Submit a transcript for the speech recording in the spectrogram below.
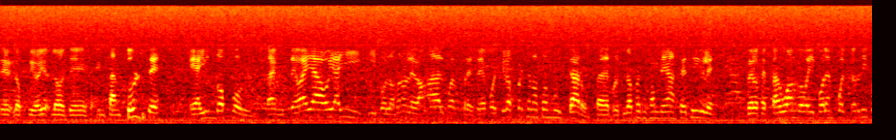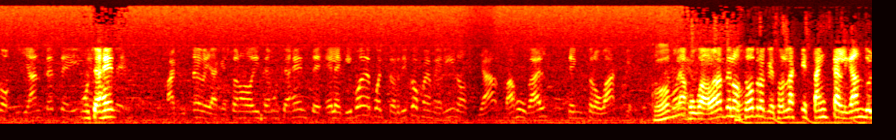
de los criollos, los de en Santurce, eh, hay un 2 por 1 O sea, que usted vaya hoy allí y por lo menos le van a dar buen precio. De por sí los precios no son muy caros, o sea, de por sí los precios son bien accesibles, pero se está jugando béisbol en Puerto Rico y antes de ir mucha gente para que usted vea que esto no lo dice mucha gente el equipo de Puerto Rico femenino ya va a jugar centro básquet ¿Cómo? las jugadoras de nosotros que son las que están cargando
